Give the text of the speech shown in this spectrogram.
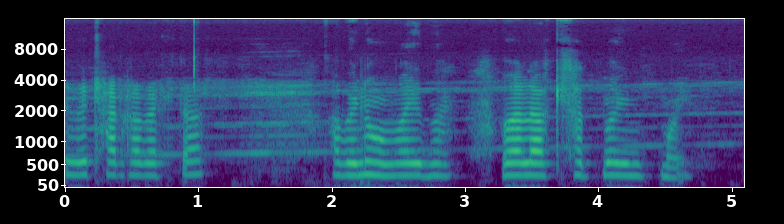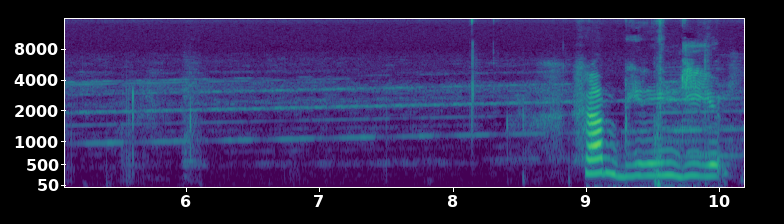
Evet arkadaşlar. Abone olmayı ve like atmayı unutmayın. Şu an birinciyim.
